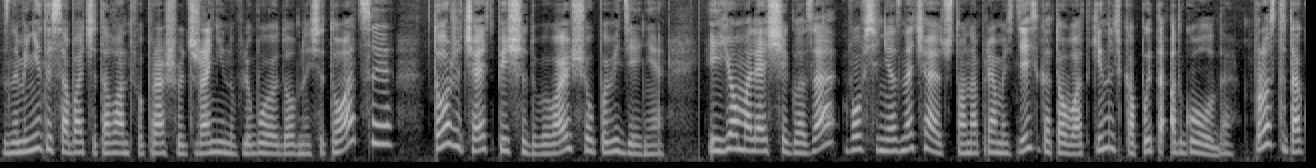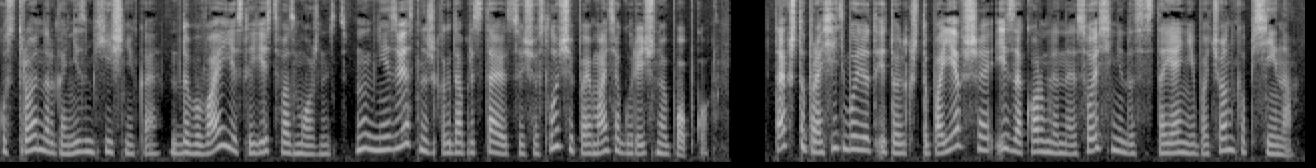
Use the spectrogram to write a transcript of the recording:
Знаменитый собачий талант выпрашивать жранину в любой удобной ситуации – тоже часть пищедобывающего поведения. И ее молящие глаза вовсе не означают, что она прямо здесь готова откинуть копыта от голода. Просто так устроен организм хищника. Добывай, если есть возможность. Ну, неизвестно же, когда представится еще случай поймать огуречную попку. Так что просить будет и только что поевшая, и закормленная с осени до состояния бочонка псина –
